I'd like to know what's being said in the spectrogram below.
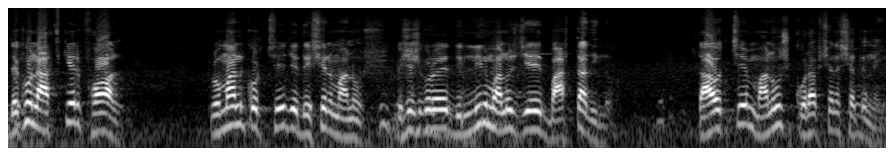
দেখুন আজকের ফল প্রমাণ করছে যে দেশের মানুষ বিশেষ করে দিল্লির মানুষ যে বার্তা দিল তা হচ্ছে মানুষ করাপশনের সাথে নেই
